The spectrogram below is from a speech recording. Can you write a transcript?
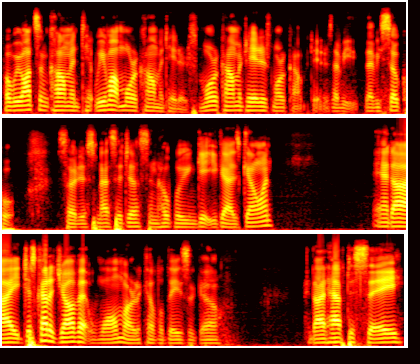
But we want some comment. We want more commentators, more commentators, more commentators. That'd be that'd be so cool. So just message us, and hopefully we can get you guys going. And I just got a job at Walmart a couple days ago, and I'd have to say,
